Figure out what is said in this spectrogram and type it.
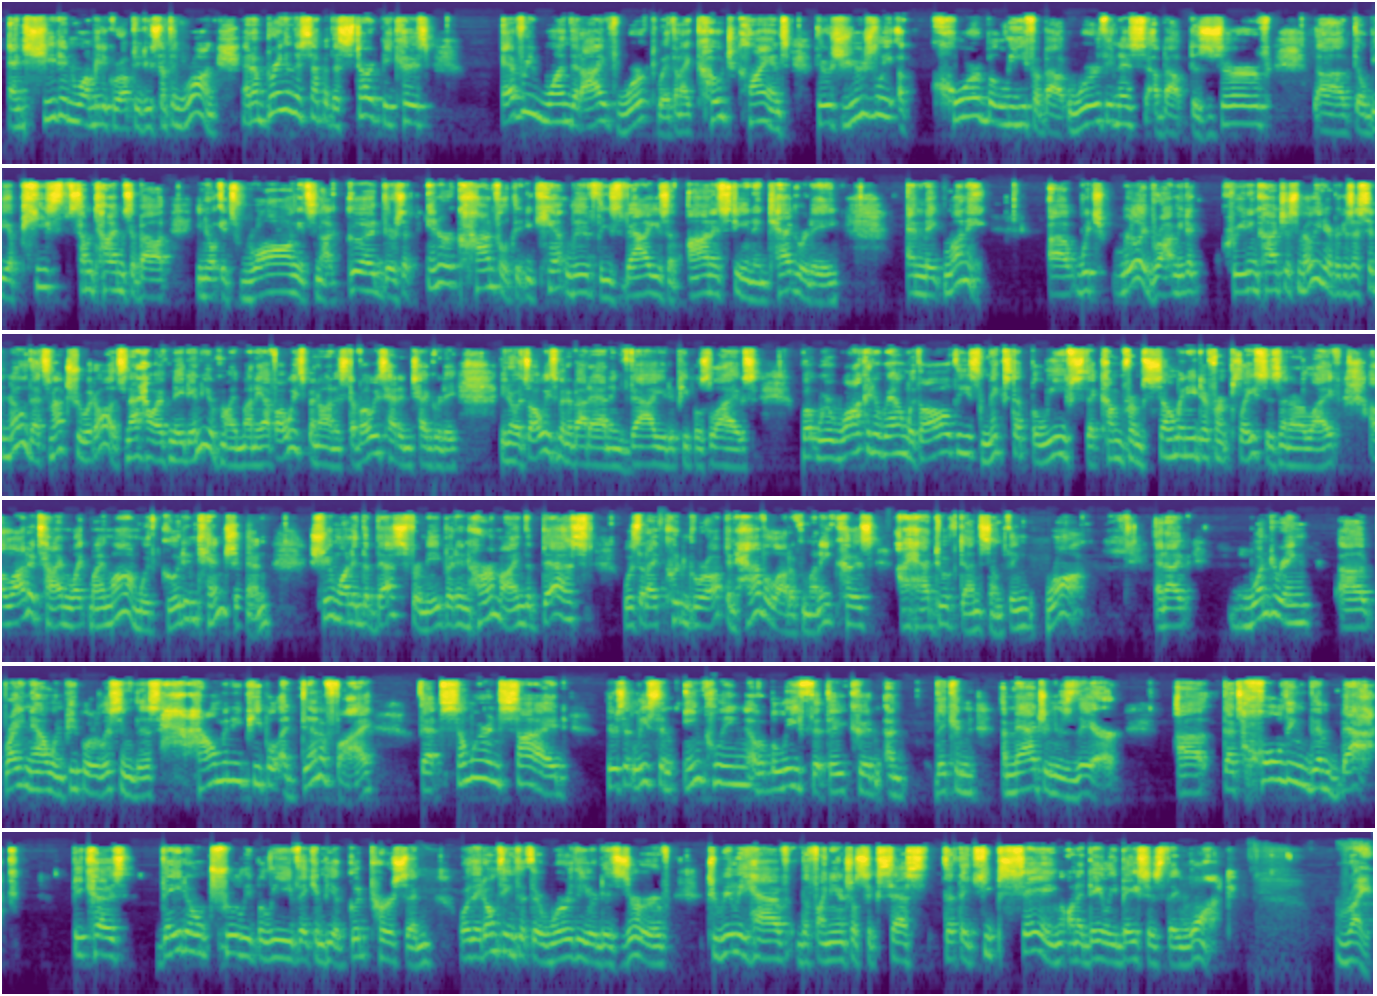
And she didn't want me to grow up to do something wrong. And I'm bringing this up at the start because everyone that I've worked with and I coach clients, there's usually a core belief about worthiness, about deserve. Uh, there'll be a piece sometimes about, you know, it's wrong, it's not good. There's an inner conflict that you can't live these values of honesty and integrity and make money, uh, which really brought me to creating conscious millionaire because I said, no, that's not true at all. It's not how I've made any of my money. I've always been honest. I've always had integrity. You know, it's always been about adding value to people's lives. But we're walking around with all these mixed up beliefs that come from so many different places in our life. A lot of time, like my mom, with good intention, she wanted the best for me, but in her mind, the best was that I couldn't grow up and have a lot of money because I had to have done something wrong. And I'm wondering uh, right now when people are listening to this, how many people identify that somewhere inside there's at least an inkling of a belief that they could uh, they can imagine is there uh, that's holding them back because they don't truly believe they can be a good person or they don't think that they're worthy or deserve to really have the financial success that they keep saying on a daily basis they want. Right.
